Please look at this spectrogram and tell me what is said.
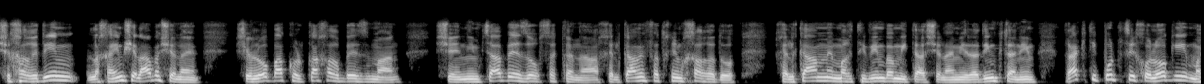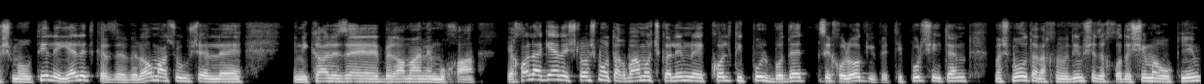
שחרדים לחיים של אבא שלהם, שלא בא כל כך הרבה זמן, שנמצא באזור סכנה, חלקם מפתחים חרדות, חלקם מרטיבים במיטה שלהם, ילדים קטנים, רק טיפול פסיכולוגי משמעותי לילד כזה, ולא משהו של אה, נקרא לזה ברמה נמוכה, יכול להגיע ל-300-400 שקלים לכל טיפול בודד פסיכולוגי וטיפול שייתן משמעות, אנחנו יודעים שזה חודשים ארוכים,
